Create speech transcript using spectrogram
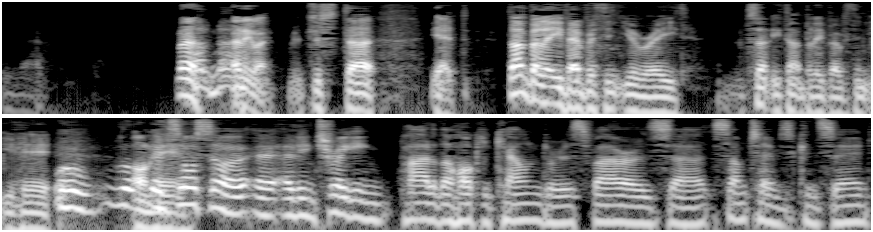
in that. Well, Oh, no. anyway, just uh, yeah, don't believe everything you read. Certainly don't believe everything you hear. Well, look, it's also a, an intriguing part of the hockey calendar as far as uh, some teams are concerned.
